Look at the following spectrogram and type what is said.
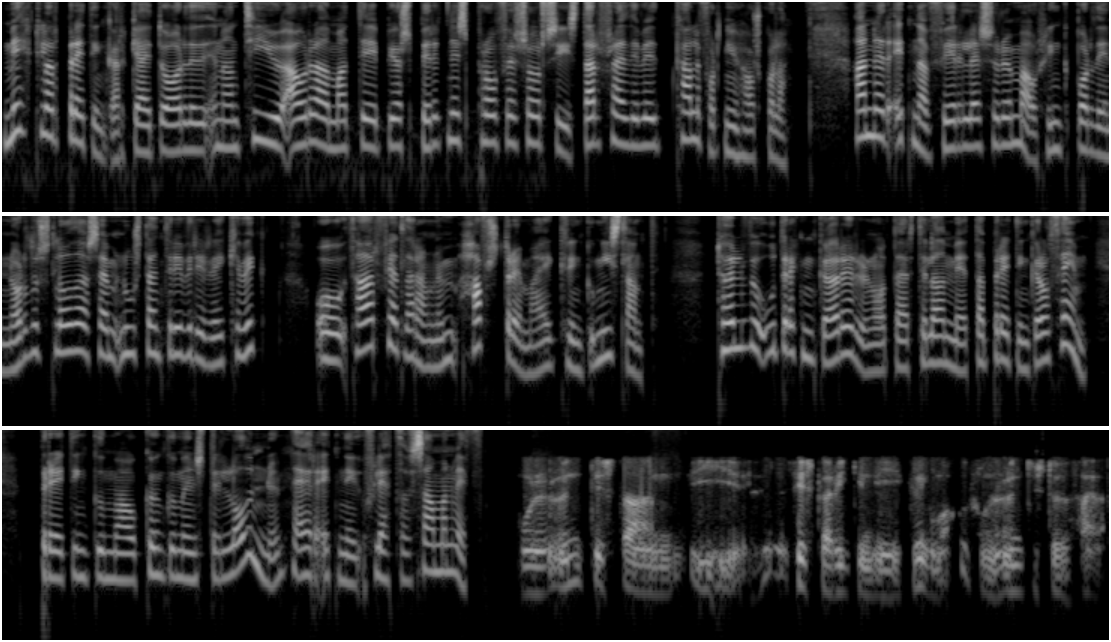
Miklar breytingar gætu orðið innan tíu ára að mati Björns Byrnis, professors í starfræði við Kaliforníu háskóla. Hann er einn af fyrirlesurum á ringborði Norðurslóða sem nú stendur yfir í Reykjavík og þar fjallar hann um hafströma í kringum Ísland. Tölvu útrekningar eru notaðir til að meta breytingar á þeim. Breytingum á gunguminstri loðnu er einnig flettað saman við. Hún er undirstaðan í fiskaríkin í kringum okkur. Hún er undirstöðu fæða.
